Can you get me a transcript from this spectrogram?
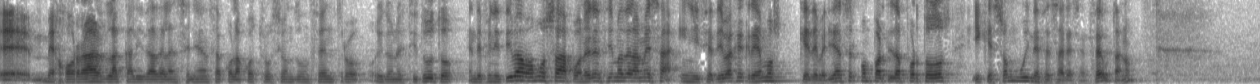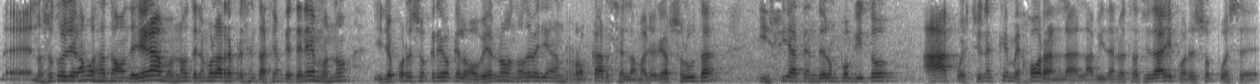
Eh, mejorar la calidad de la enseñanza con la construcción de un centro y de un instituto. En definitiva, vamos a poner encima de la mesa iniciativas que creemos que deberían ser compartidas por todos y que son muy necesarias en Ceuta, ¿no? Eh, nosotros llegamos hasta donde llegamos, ¿no? Tenemos la representación que tenemos, ¿no? Y yo por eso creo que el gobierno no debería enrocarse en la mayoría absoluta y sí atender un poquito a cuestiones que mejoran la, vida en nuestra ciudad y por eso pues eh,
